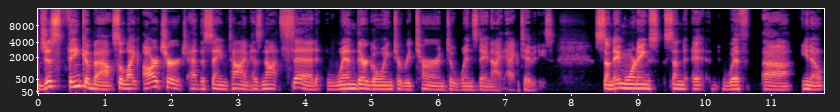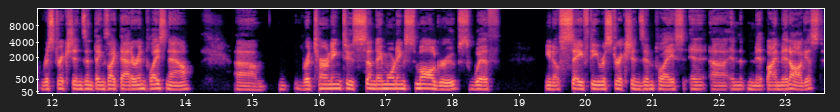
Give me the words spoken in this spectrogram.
just think about so like our church at the same time has not said when they're going to return to wednesday night activities. Sunday mornings sunday eh, with uh you know restrictions and things like that are in place now. Um returning to sunday morning small groups with you know safety restrictions in place in uh in the mid by mid-august.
